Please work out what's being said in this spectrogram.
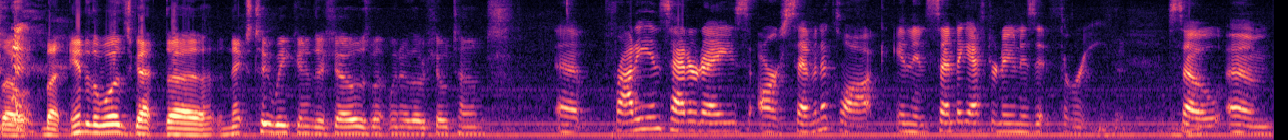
So, but Into the Woods got the next two weekends of shows. When, when are those show times? Uh, Friday and Saturdays are seven o'clock, and then Sunday afternoon is at three. So um,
